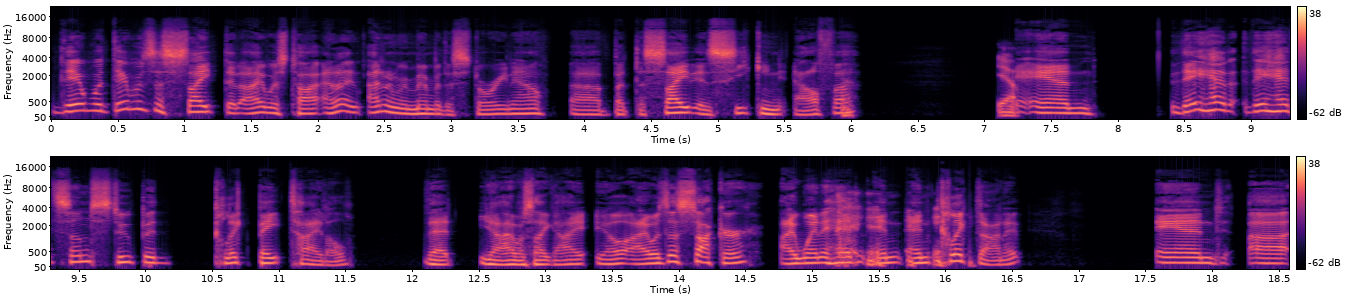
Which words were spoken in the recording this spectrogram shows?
there was there was a site that I was taught. I don't I don't remember the story now, uh, but the site is Seeking Alpha. Yeah. and they had they had some stupid clickbait title that yeah I was like I you know I was a sucker. I went ahead and and clicked on it, and uh,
